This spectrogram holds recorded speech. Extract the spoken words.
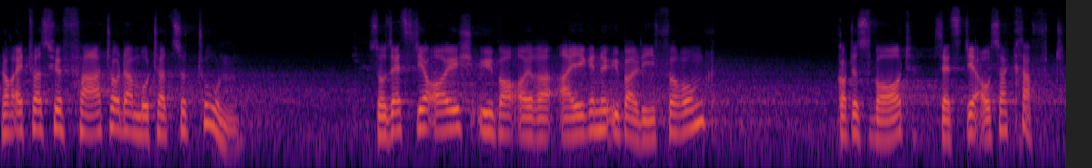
noch etwas für Vater oder Mutter zu tun. So setzt ihr euch über eure eigene Überlieferung, Gottes Wort setzt ihr außer Kraft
